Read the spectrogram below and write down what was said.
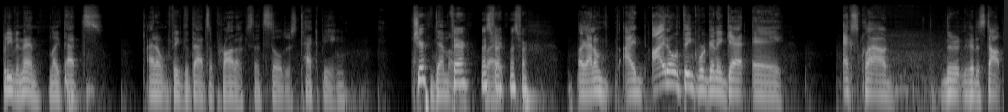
but even then, like that's I don't think that that's a product. That's still just tech being Sure, Demo, fair. That's right? fair. That's fair. like I don't I I don't think we're going to get a XCloud. They're going to stop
